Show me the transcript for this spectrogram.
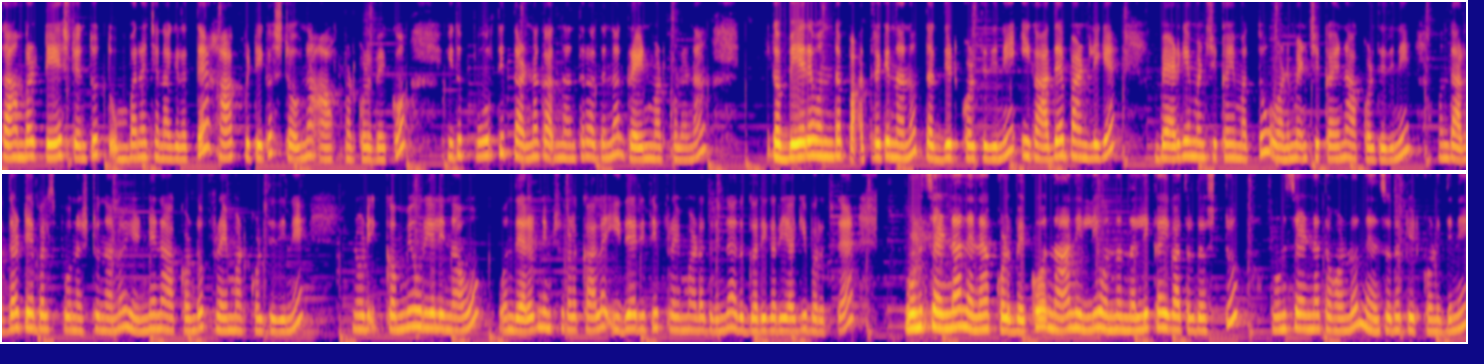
ಸಾಂಬಾರು ಟೇಸ್ಟ್ ಅಂತೂ ತುಂಬಾ ಚೆನ್ನಾಗಿರುತ್ತೆ. ಹಾಕ್ಬಿಟ್ಟು ಈಗ ಸ್ಟವ್ನ ಆಫ್ ಮಾಡ್ಕೊಳ್ಬೇಕು. ಇದು ಪೂರ್ತಿ ತಣ್ಣಗಾದ ನಂತರ ಅದನ್ನು ಗ್ರೈಂಡ್ ಮಾಡ್ಕೊಳ್ಳೋಣ. ಈಗ ಬೇರೆ ಒಂದು ಪಾತ್ರೆಗೆ ನಾನು ತೆಗೆದಿಟ್ಕೊಳ್ತಿದ್ದೀನಿ. ಈಗ ಅದೇ ಬಾಣಲಿಗೆ ಬ್ಯಾಡಿಗೆ ಮೆಣಸಿಕಾಯಿ ಮತ್ತು ಒಣಮೆಣ್ಸಿಕಾಯಿನ ಹಾಕ್ಕೊಳ್ತಿದ್ದೀನಿ. ಒಂದು ಅರ್ಧ ಟೇಬಲ್ ಸ್ಪೂನಷ್ಟು ನಾನು ಎಣ್ಣೆನ ಹಾಕ್ಕೊಂಡು ಫ್ರೈ ಮಾಡ್ಕೊಳ್ತಿದ್ದೀನಿ. ನೋಡಿ, ಕಮ್ಮಿ ಉರಿಯಲ್ಲಿ ನಾವು ಒಂದು ಎರಡು ನಿಮಿಷಗಳ ಕಾಲ ಇದೇ ರೀತಿ ಫ್ರೈ ಮಾಡೋದ್ರಿಂದ ಅದು ಗರಿ ಗರಿಯಾಗಿ ಬರುತ್ತೆ. ಹುಣಸೆಹಣ್ಣ ನೆನೆ ಹಾಕ್ಕೊಳ್ಬೇಕು ನಾನಿಲ್ಲಿ ಒಂದು ನಲ್ಲಿಕಾಯಿ ಗಾತ್ರದಷ್ಟು ಹುಣಸೆಹಣ್ಣ ತೊಗೊಂಡು ನೆನೆಸೋದಕ್ಕೆ ಇಟ್ಕೊಂಡಿದ್ದೀನಿ.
